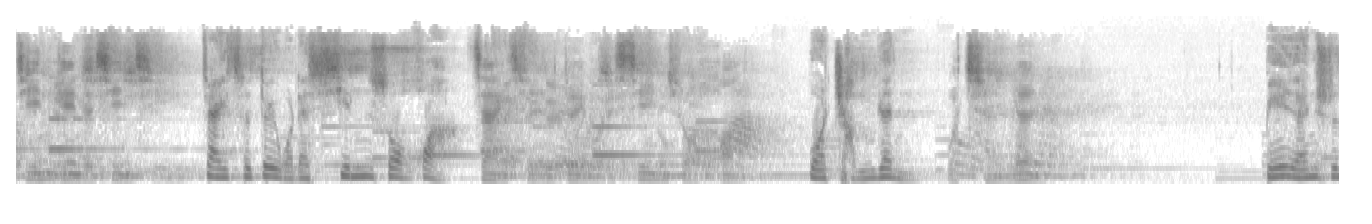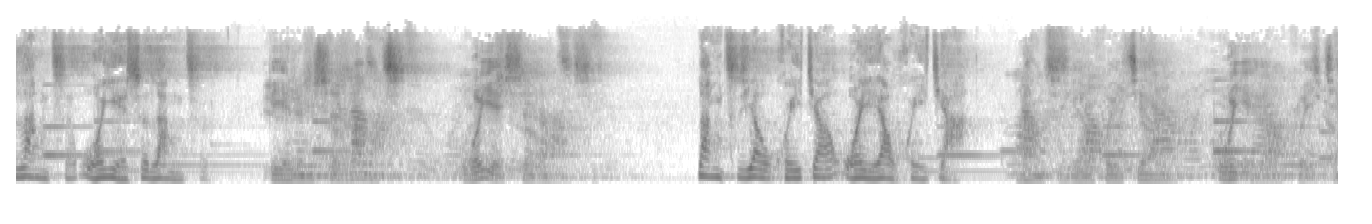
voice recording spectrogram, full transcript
今天的信息，再一次对我的心说话，再一次对我的心说话。我承认，我承认，别人是浪子，我也是浪子；别人是浪子，我也是浪子。浪子要回家，我也要回家；浪子要回家，我也要回家。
